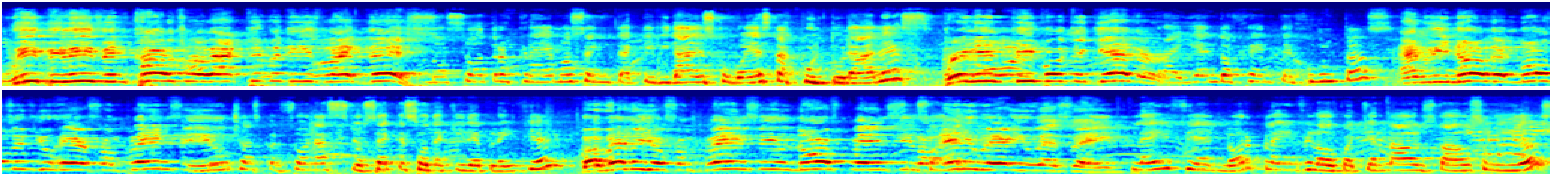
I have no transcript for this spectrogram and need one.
We believe in cultural activities like this, Nosotros creemos en actividades como estas culturales, bringing people together. trayendo gente juntos. And we know that most of you here from Plainfield, Muchas personas, yo sé que son de aquí de Plainfield, but whether you're from Plainfield, North Plainfield, or anywhere USA, Plainfield, North Plainfield o cualquier lado de Estados Unidos,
